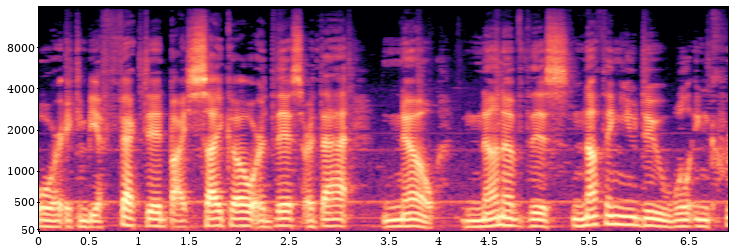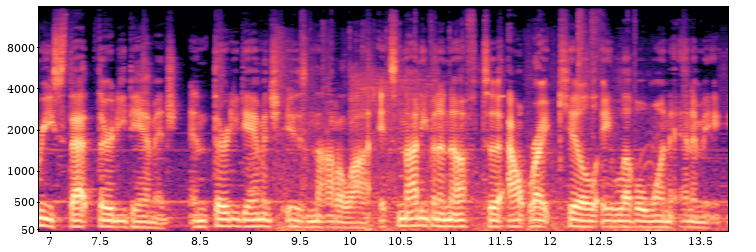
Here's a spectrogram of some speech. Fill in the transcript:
or it can be affected by psycho or this or that. No, none of this, nothing you do will increase that 30 damage. And 30 damage is not a lot. It's not even enough to outright kill a level 1 enemy.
